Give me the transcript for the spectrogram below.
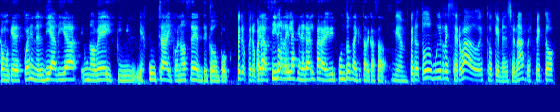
como que después en el día a día uno ve y, y- y escucha y conoce de todo un poco. Pero, pero, para, Pero sí, la regla general para vivir juntos hay que estar casados. Bien. pero todo muy reservado esto que mencionás respecto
